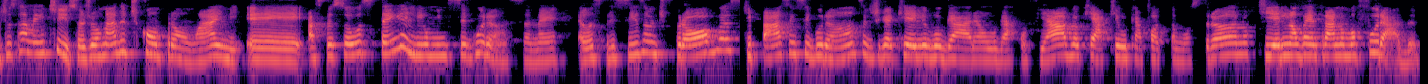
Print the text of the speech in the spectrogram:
justamente isso. A jornada de compra online, é, as pessoas têm ali uma insegurança, né? Elas precisam de provas que passem segurança de que aquele lugar é um lugar confiável, que é aquilo que a foto está mostrando, que ele não vai entrar numa furada.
